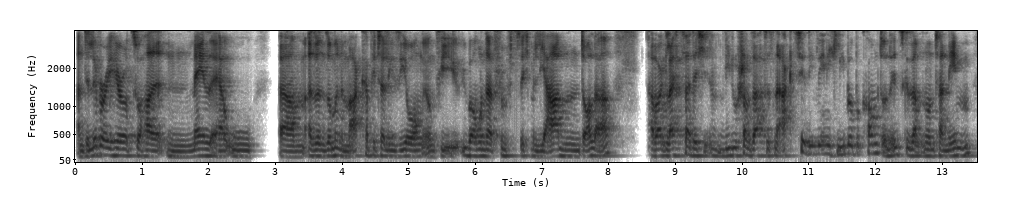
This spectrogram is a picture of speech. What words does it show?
an Delivery Hero zu halten, Mail.ru, ähm, also in Summe eine Marktkapitalisierung irgendwie über 150 Milliarden Dollar. Aber gleichzeitig, wie du schon sagtest, eine Aktie, die wenig Liebe bekommt und insgesamt ein Unternehmen,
